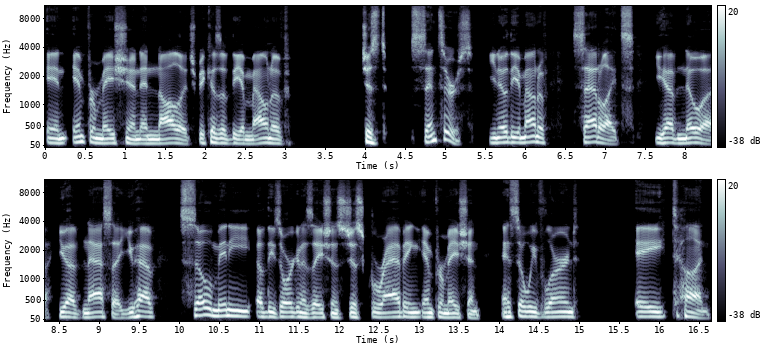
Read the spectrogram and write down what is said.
in information and knowledge because of the amount of just sensors, you know, the amount of satellites. You have NOAA, you have NASA, you have so many of these organizations just grabbing information. And so we've learned a ton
